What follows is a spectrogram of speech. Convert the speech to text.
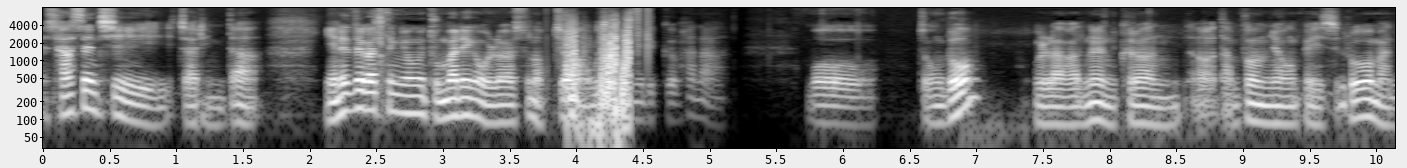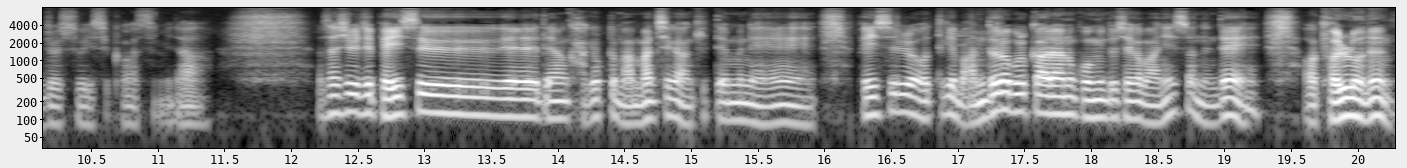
4cm짜리입니다. 얘네들 같은 경우는 두 마리가 올라갈 수는 없죠. 53mm급 하나 뭐 정도 올라가는 그런 어, 단품용 베이스로 만들 수 있을 것 같습니다. 사실 이제 베이스에 대한 가격도 만만치가 않기 때문에 베이스를 어떻게 만들어 볼까라는 고민도 제가 많이 했었는데 어, 결론은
